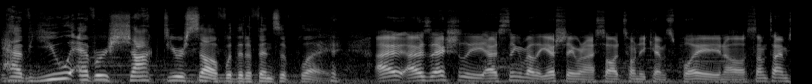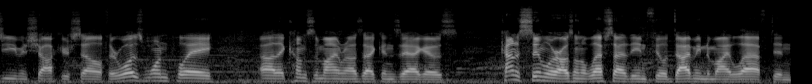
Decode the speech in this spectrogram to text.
Have you ever shocked yourself with a defensive play? I, I, was actually I was thinking about it yesterday when I saw Tony Kemp's play. You know, sometimes you even shock yourself. There was one play uh, that comes to mind when I was at Gonzaga. It was kind of similar. I was on the left side of the infield, diving to my left, and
